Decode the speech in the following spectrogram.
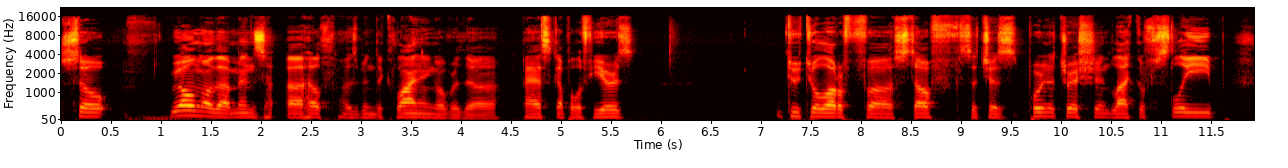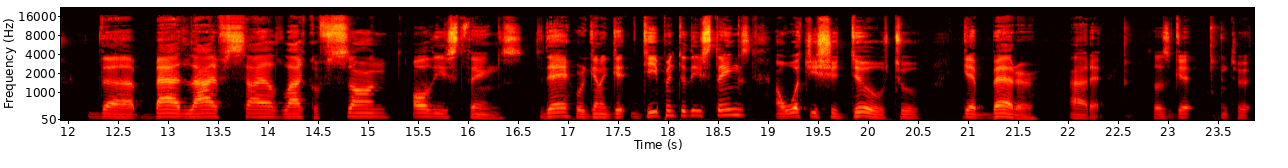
So, we all know that men's uh, health has been declining over the past couple of years due to a lot of uh, stuff such as poor nutrition, lack of sleep, the bad lifestyle, lack of sun, all these things. Today we're gonna get deep into these things and what you should do to get better at it. So let's get into it.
